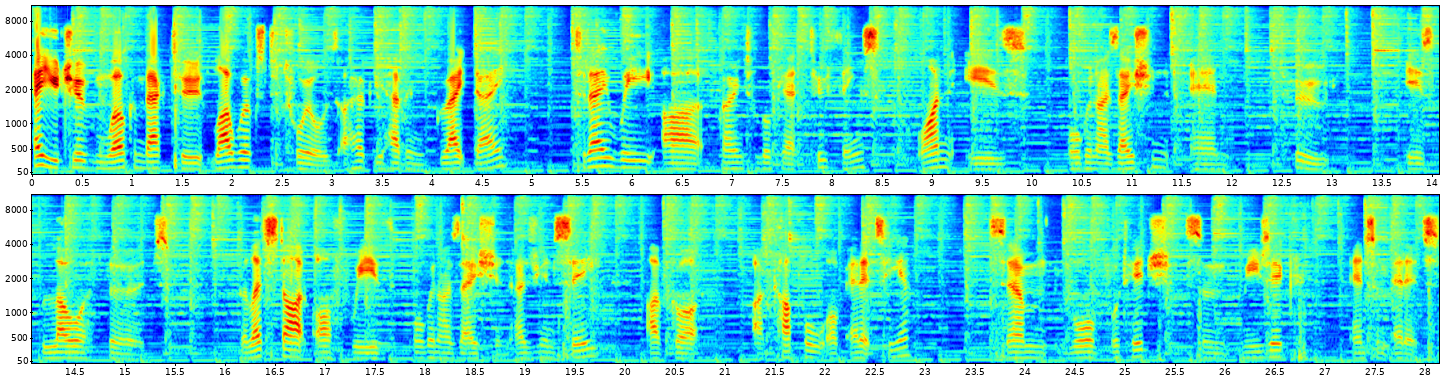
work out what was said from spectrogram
Hey YouTube and welcome back to Lightworks Tutorials. I hope you're having a great day. Today we are going to look at two things. One is organization and two is lower thirds. But let's start off with organization. As you can see I've got a couple of edits here. Some raw footage, some music and some edits.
